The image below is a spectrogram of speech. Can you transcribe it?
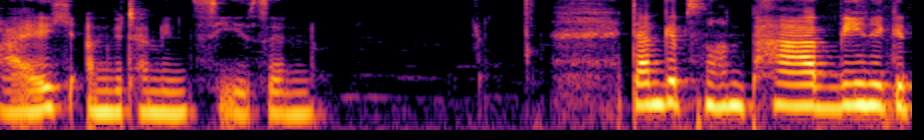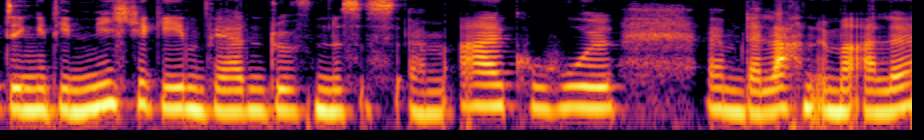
reich an Vitamin C sind. Dann gibt es noch ein paar wenige Dinge, die nicht gegeben werden dürfen. Das ist ähm, Alkohol. Ähm, da lachen immer alle,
